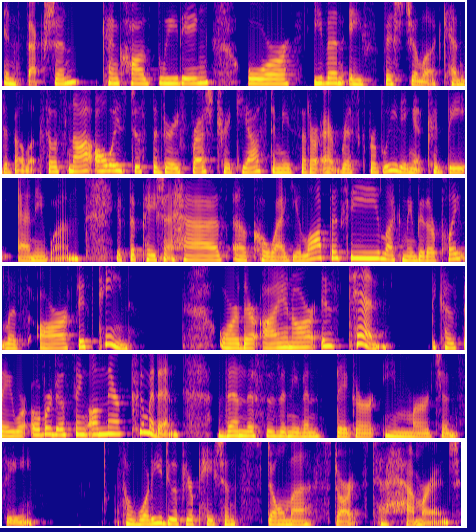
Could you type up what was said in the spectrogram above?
infection can cause bleeding, or even a fistula can develop. So it's not always just the very fresh tracheostomies that are at risk for bleeding. It could be anyone. If the patient has a coagulopathy, like maybe their platelets are 15, or their INR is 10, because they were overdosing on their Coumadin, then this is an even bigger emergency. So, what do you do if your patient's stoma starts to hemorrhage?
